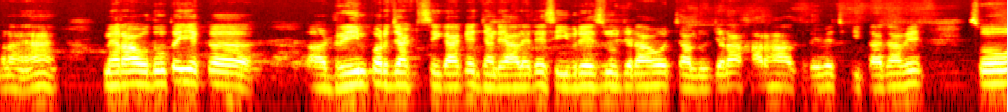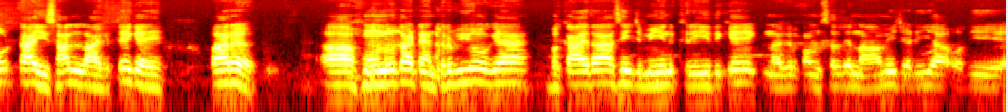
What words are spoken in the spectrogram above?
ਬਣਾਇਆ ਮੇਰਾ ਉਦੋਂ ਤੋਂ ਹੀ ਇੱਕ ਡ੍ਰੀਮ ਪ੍ਰੋਜੈਕਟ ਸੀਗਾ ਕਿ ਜੰਡਿਆਲੇ ਦੇ ਸੀਵਰੇਜ ਨੂੰ ਜਿਹੜਾ ਉਹ ਚਾਲੂ, ਜਿਹੜਾ ਹਰ ਹਾਲਤ ਦੇ ਵਿੱਚ ਕੀਤਾ ਜਾਵੇ। ਸੋ 2.5 ਸਾਲ ਲੱਗਤੇ ਗਏ, ਪਰ ਹੁਣ ਉਹਦਾ ਟੈਂਡਰ ਵੀ ਹੋ ਗਿਆ। ਬਕਾਇਦਾ ਅਸੀਂ ਜ਼ਮੀਨ ਖਰੀਦ ਕੇ ਨਗਰ ਕੌਂਸਲ ਦੇ ਨਾਮ ਹੀ ਜਿਹੜੀ ਆ ਉਹਦੀ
